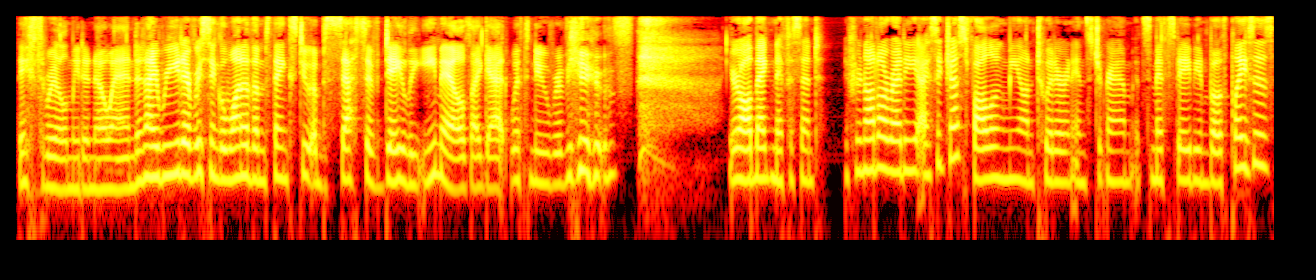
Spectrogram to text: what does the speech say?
They thrill me to no end, and I read every single one of them thanks to obsessive daily emails I get with new reviews. You're all magnificent. If you're not already, I suggest following me on Twitter and Instagram. It's Myths Baby in both places.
